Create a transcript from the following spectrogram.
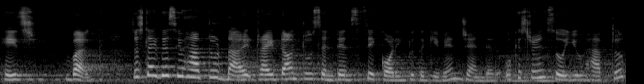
his bug. Just like this you have to write down two sentences according to the given gender. Okay students, so you have to,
